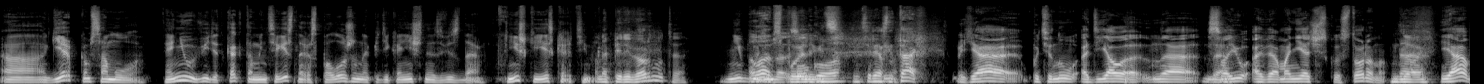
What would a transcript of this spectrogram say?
э, герб комсомола. И они увидят, как там интересно расположена пятиконечная звезда. В книжке есть картинка. Она перевернутая? Не будем Ладно, спойлерить. Ого, интересно. Итак, я потяну одеяло на да. свою авиаманьяческую сторону. Да. Я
